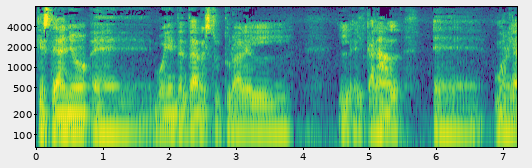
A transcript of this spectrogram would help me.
que este año eh, voy a intentar estructurar el, el, canal. Eh, bueno, ya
